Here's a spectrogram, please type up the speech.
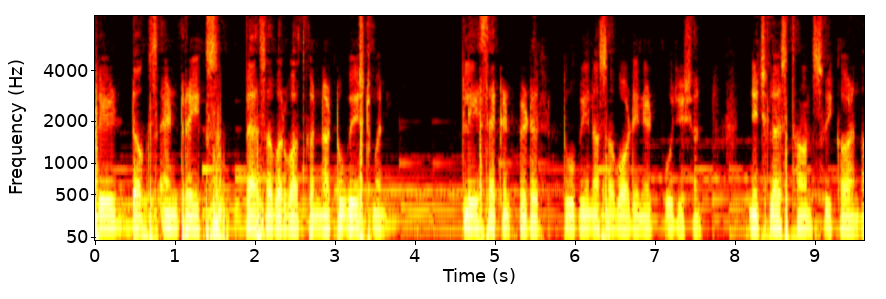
play ducks and drakes पैसा बर्बाद करना to waste money play second fiddle to be in a subordinate position निचला स्थान स्वीकारना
